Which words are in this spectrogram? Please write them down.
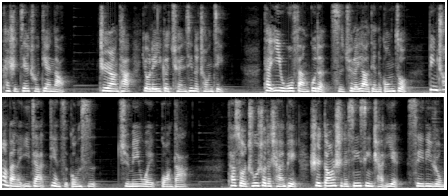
开始接触电脑，这让他有了一个全新的憧憬。他义无反顾地辞去了药店的工作，并创办了一家电子公司，取名为广达。他所出售的产品是当时的新兴产业 CD-ROM。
